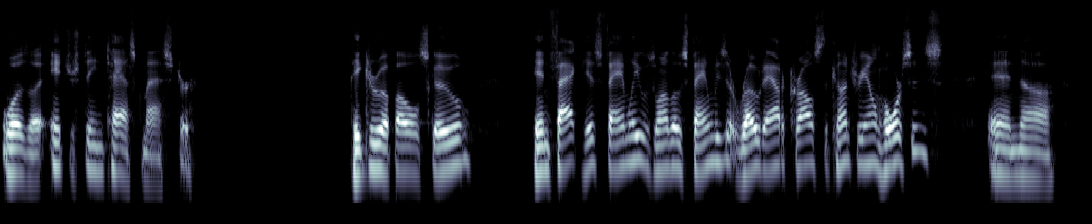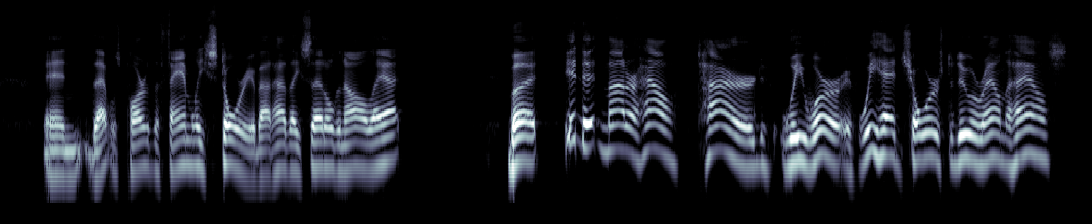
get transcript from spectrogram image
was an interesting taskmaster. He grew up old school. In fact, his family was one of those families that rode out across the country on horses, and uh, and that was part of the family story about how they settled and all that. But it didn't matter how tired we were if we had chores to do around the house.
